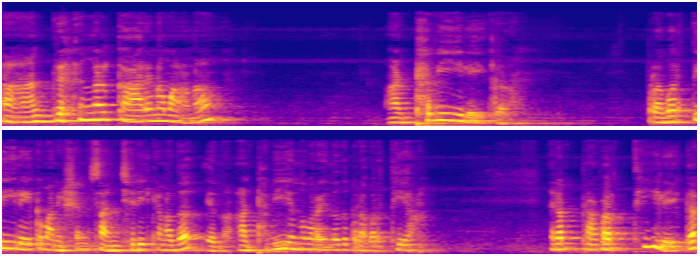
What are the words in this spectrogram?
ആഗ്രഹങ്ങൾ കാരണമാണ് അഠവിയിലേക്ക് പ്രവൃത്തിയിലേക്ക് മനുഷ്യൻ സഞ്ചരിക്കണത് എന്ന്. അഠവി എന്ന് പറയുന്നത് പ്രവൃത്തിയാണ്. അന്നേരം പ്രവൃത്തിയിലേക്ക്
